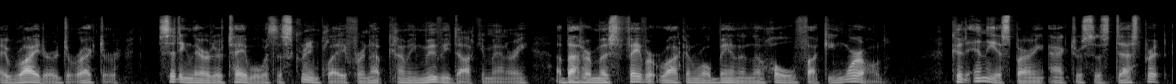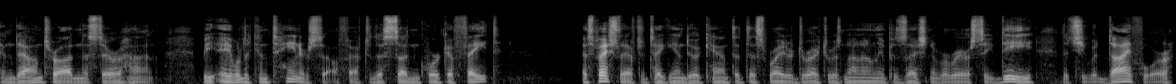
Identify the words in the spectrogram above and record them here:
a writer, director, sitting there at her table with a screenplay for an upcoming movie documentary about her most favorite rock and roll band in the whole fucking world. Could any aspiring actress as desperate and downtrodden as Sarah Hunt be able to contain herself after this sudden quirk of fate? Especially after taking into account that this writer-director was not only in possession of a rare CD that she would die for,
